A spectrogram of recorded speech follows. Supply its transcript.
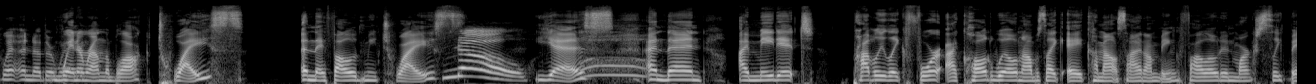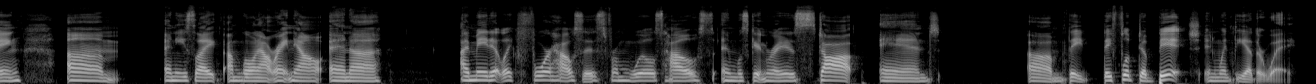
Went another way. went around the block twice, and they followed me twice. No. Yes. and then I made it probably like four. I called Will and I was like, hey, come outside. I'm being followed and Mark's sleeping. Um, and he's like, I'm going out right now. And uh, I made it like four houses from Will's house and was getting ready to stop. And um, they, they flipped a bitch and went the other way.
